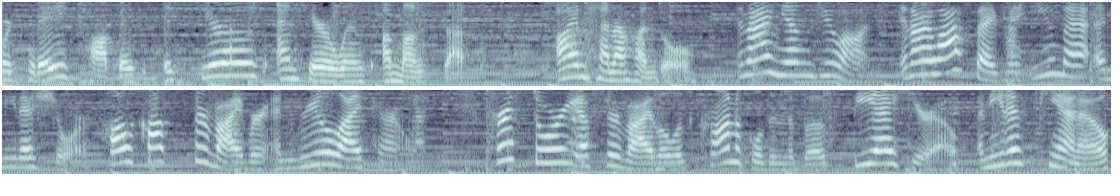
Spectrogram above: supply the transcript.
where today's topic is heroes and heroines amongst us. I'm Henna Hundal. And I'm Youngjoo Ahn. In our last segment, you met Anita Schorr, Holocaust survivor and real life heroine. Her story of survival was chronicled in the book Be a Hero, Anita's Piano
